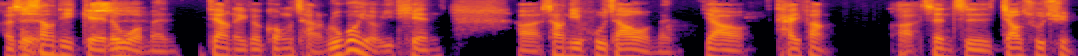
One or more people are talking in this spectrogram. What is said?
而是上帝给了我们这样的一个工厂。如果有一天，啊，上帝呼召我们要开放，啊，甚至交出去，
